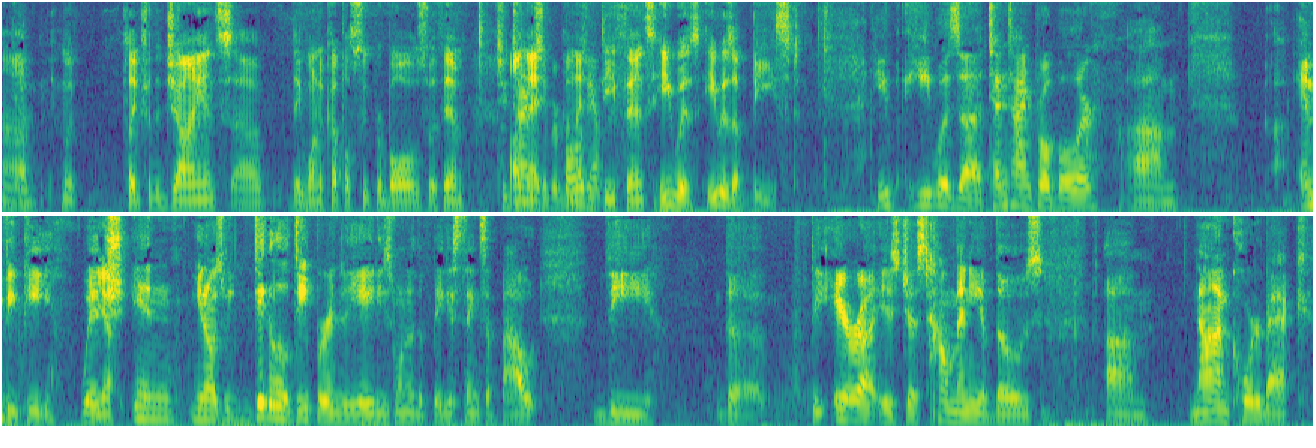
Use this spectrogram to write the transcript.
Um, went- Played for the Giants. Uh, they won a couple Super Bowls with him Two-time on that, Super on Bowls, that yeah. defense. He was he was a beast. He he was a ten time Pro Bowler, um, MVP. Which in you know as we dig a little deeper into the '80s, one of the biggest things about the the the era is just how many of those um, non quarterback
